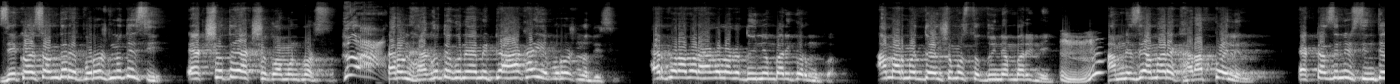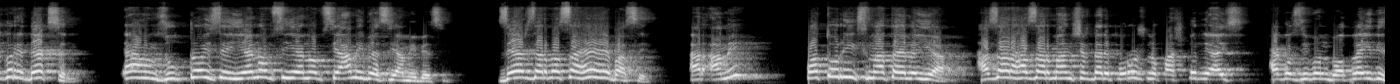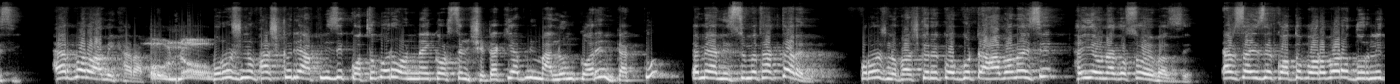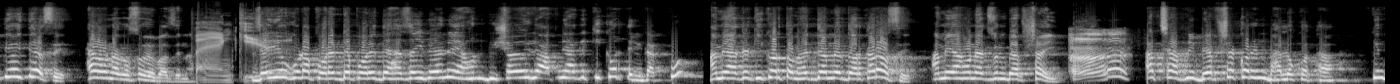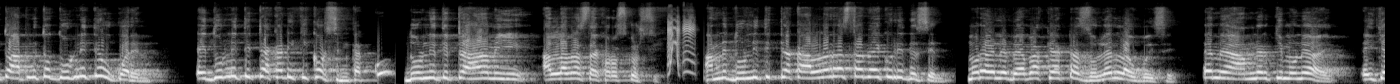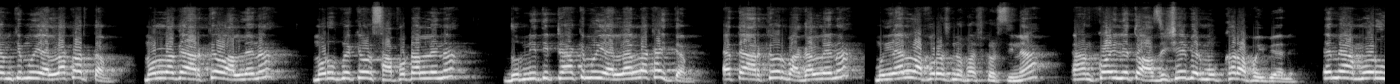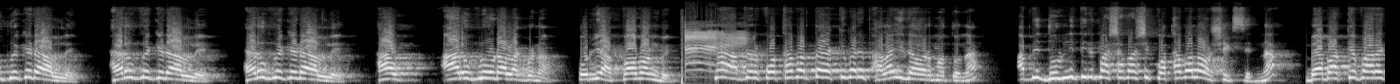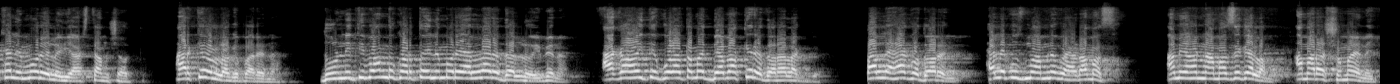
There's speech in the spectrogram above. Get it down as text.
যে কয় সন্দেহে প্রশ্ন দিছি একশোতে একশো কমন পড়ছে কারণ হ্যাগতে গুনে আমি টাহা খাইয়ে প্রশ্ন দিছি। এরপর আবার হ্যাগো লাগে দুই নাম্বারই কর মুখ আমার মধ্যে ওই সমস্ত দুই নাম্বারই নেই। আপনি যে আমারে খারাপ কইলেন একটা জিনিস চিন্তা করে দেখছেন এখন যুক্ত হয়েছে ইয়ান অফসি ইয়ান অফসি আমি বেশি আমি বেশি। জের যার বাসা হে হে বাসে। আর আমি কত রিক্স মাথায় লইয়া হাজার হাজার মানুষের দ্বারে প্রশ্ন ফাঁস করে আইস হ্যাগো জীবন বদলাই দিছি। এরপরও আমি খারাপ। প্রশ্ন ফাঁস করে আপনি যে কত বড় অন্যায় করছেন সেটা কি আপনি মালুম করেন কাকু? আমি নিশ্চুমে থাকতে পারেন। প্রশ্ন ফাঁস করে কক গোটা হা বানাইছে হেই ওনাকে সোহে বাজছে। এর সাইজে কত বড় বড় দুর্নীতি হইতে আছে হ্যাঁ ওনাকে সোহে বাজে না. যাই হোক ওটা পরেরটা পরে দেখা যাইবে না। এখন বিষয় হইল আপনি আগে কি করতেন কাকু? আমি আগে কি করতাম? হেদ্দে আপনার দরকার আছে। আমি এখন একজন ব্যবসায়ী। আচ্ছা আপনি ব্যবসা করেন ভালো কথা। কিন্তু আপনি তো দুর্নীতিও করেন। এই দুর্নীতির টাকাটি কি করছেন কাকু? দুর্নীতির টাকা আমি আল্লাহর রাস্তায় খরচ করছি। আপনি দুর্নীতির টাকা আল্লাহর রাস্তায় ব্যয় করে দিয়েছেন। মোরা হইলে বেবাকে একটা জোলের লাউ বইছে। এ আপনার কি মনে হয়? এই কাম কি মুই আল্লাহ করতাম? মোর লগে আর কেউ আনলে না? মোর উপরে কেউ সাপোর্ট আনলে না? দুর্নীতির টাকাকে মুই আল্লাহ আল্লাহ খাইতাম? এতে আর কেউ বাগাললে না? মুই আল্লাহ প্রশ্ন ফাঁস করছি না? এখন কইলে তো আজি সাহেবের মুখ খারাপ হইবে আনে এ মেয়া, মোর উপরে কেডা আনলে? হ্যার উপরে কেডা আনলে? হ্যার উপরে কেডা আনলে? থাক আর উপরে ওটা লাগবে না। পরি হাত পা ভাঙবে। না, আপনার কথাবার্তা একেবারে ফালাই দেওয়ার মতো না। আপনি দুর্নীতির পাশাপাশি কথা বলাও শিখছেন না? বেবাককে পারে খালি মরে লইয়া আসতাম শর্তে। আর কেউ লগে পারে না। দুর্নীতি বন্ধ করতে হইলে মরে আল্লাহরে ধর লইবে না। আগা হইতে গোড়া তোমার বেবাককে ধরা লাগবে। পারলে হ্যাঁ গো ধরেন। হ্যালে বুঝব আমি হ্যাডামাস আমি এখন নামাজে গেলাম। আমার আর সময় নেই।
